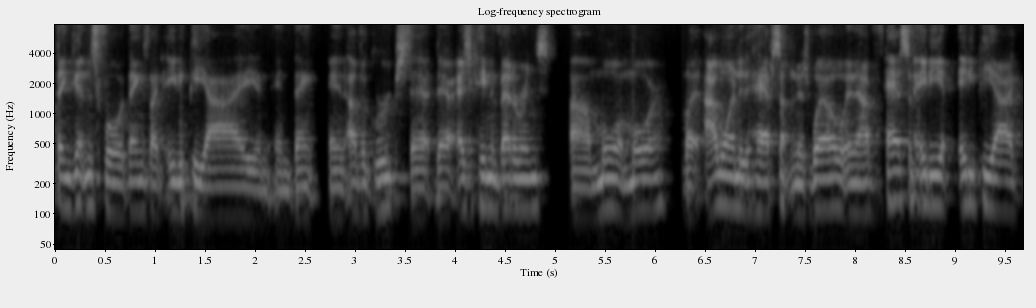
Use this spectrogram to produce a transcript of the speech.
Thank goodness for things like ADPI and and, thank, and other groups that they're educating veterans um, more and more. But I wanted to have something as well. And I've had some AD, ADPI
